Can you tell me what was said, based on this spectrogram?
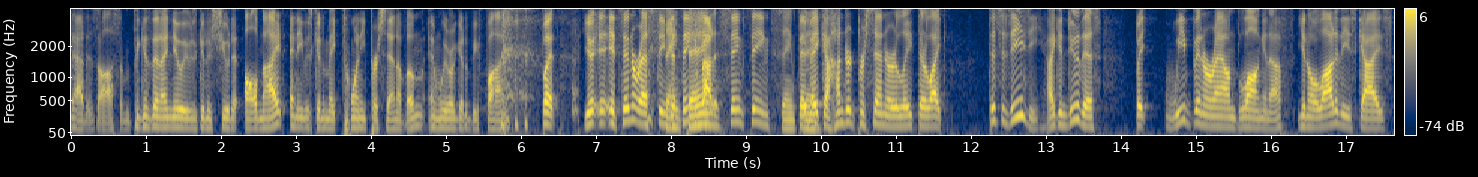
that is awesome. Because then I knew he was going to shoot it all night and he was going to make 20% of them and we were going to be fine. but you, it's interesting to Same think about it. Same thing. Same thing. They thing. make 100% early. They're like, this is easy. I can do this. But we've been around long enough. You know, a lot of these guys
